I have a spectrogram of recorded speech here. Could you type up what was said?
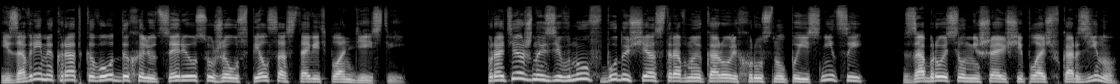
и за время краткого отдыха Люцериус уже успел составить план действий. Протяжно зевнув, будущий островной король хрустнул поясницей, забросил мешающий плащ в корзину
